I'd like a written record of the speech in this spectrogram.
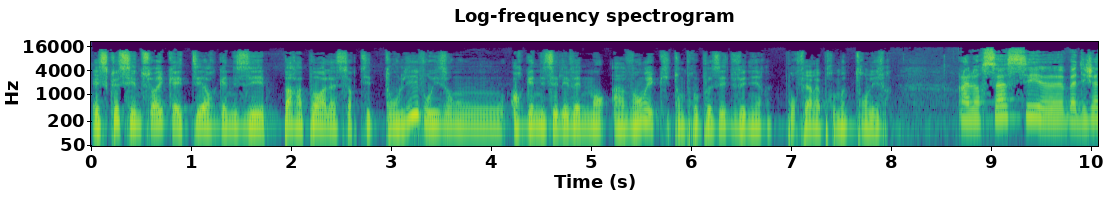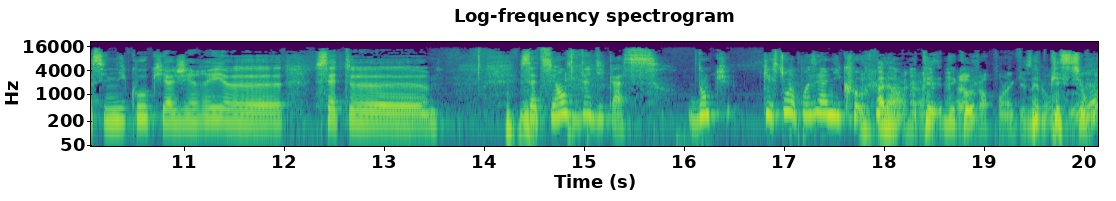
Est-ce que c'est une soirée qui a été organisée par rapport à la sortie de ton livre ou ils ont organisé l'événement avant et qui t'ont proposé de venir pour faire la promo de ton livre? Alors ça, c'est euh, bah déjà c'est Nico qui a géré euh, cette euh, cette séance dédicace. Donc question à poser à Nico. Alors, que- Nico, Alors, je reprends la question. même question.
